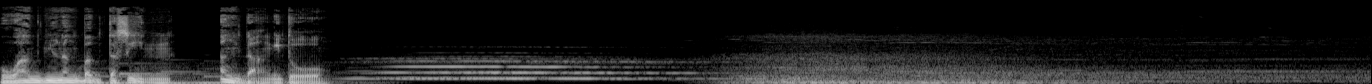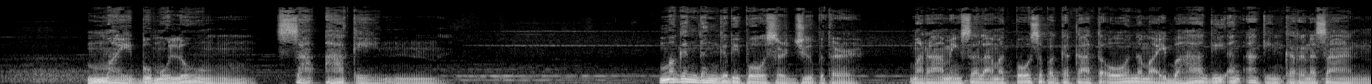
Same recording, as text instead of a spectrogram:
huwag nyo nang bagtasin ang daang ito. Magandang gabi po, Sir Jupiter. Maraming salamat po sa pagkakataon na maibahagi ang aking karanasan.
